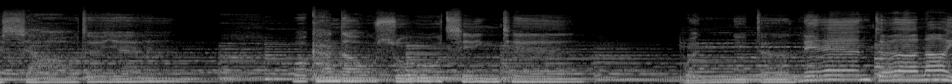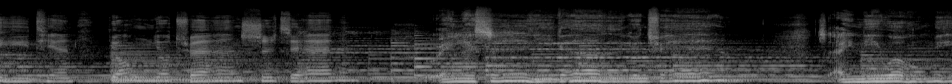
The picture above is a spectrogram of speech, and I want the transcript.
微笑的眼，我看到无数晴天。吻你的脸的那一天，拥有全世界。未来是一个圆圈，在你我无名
